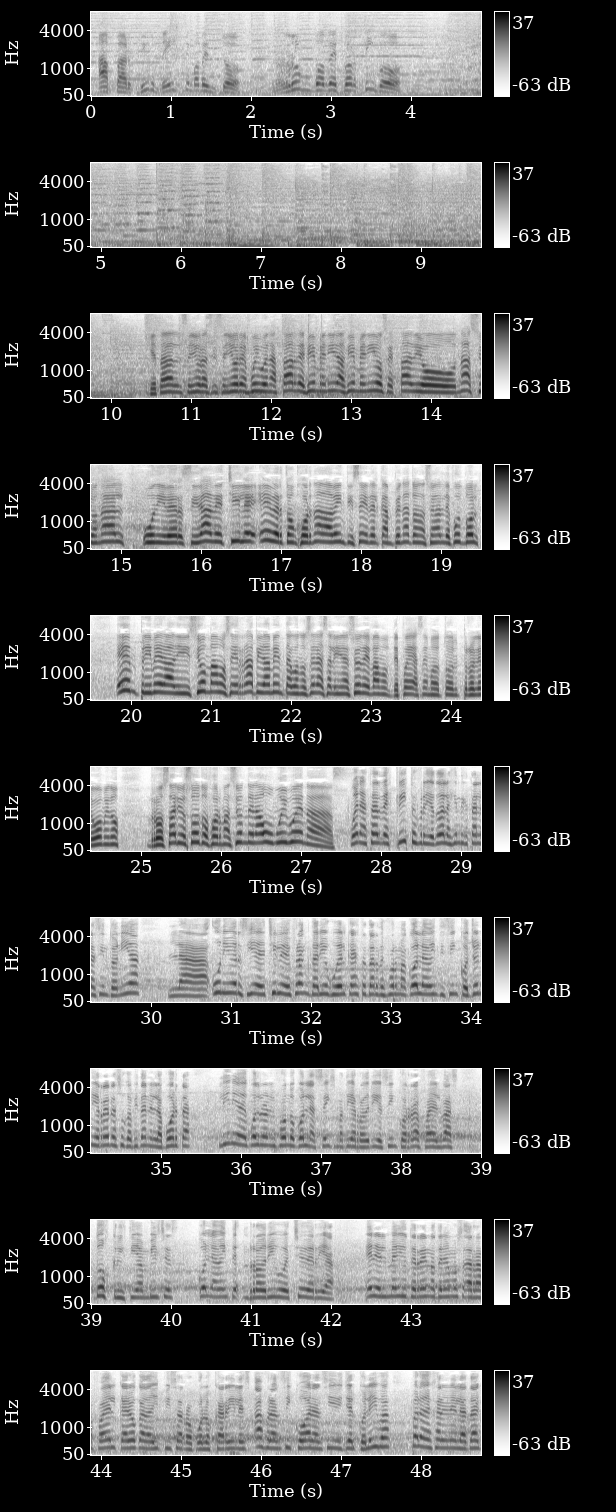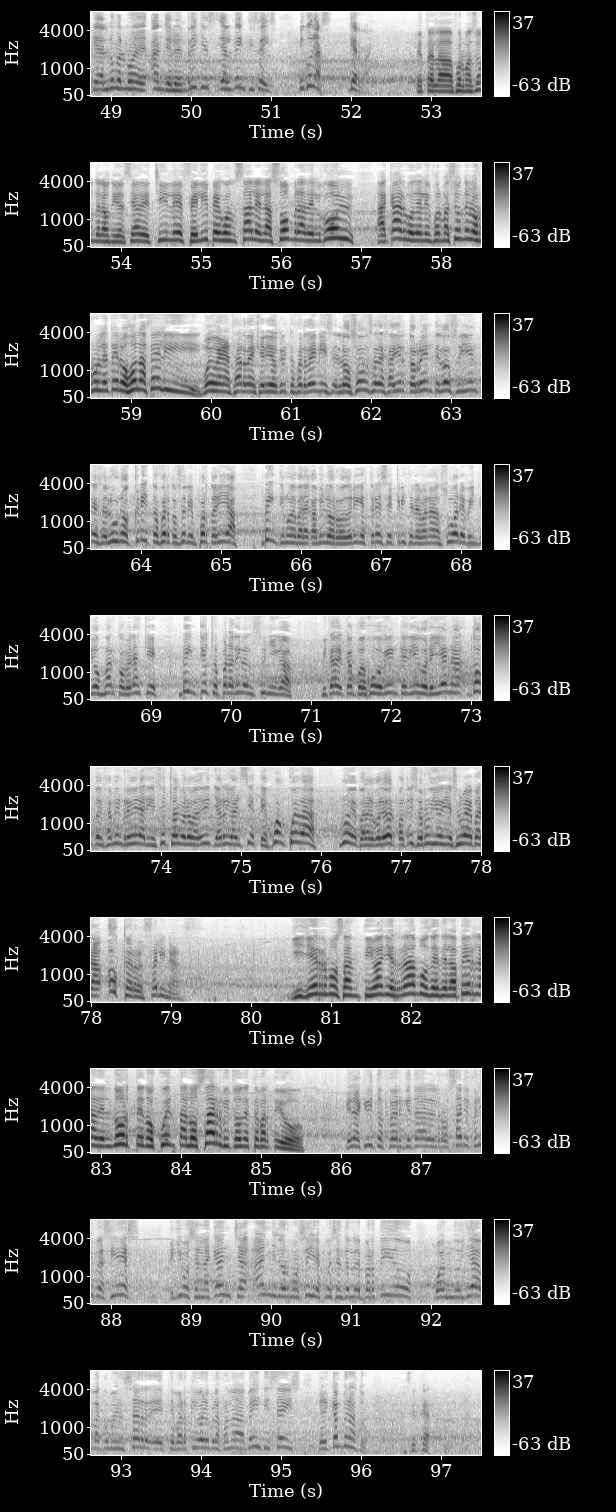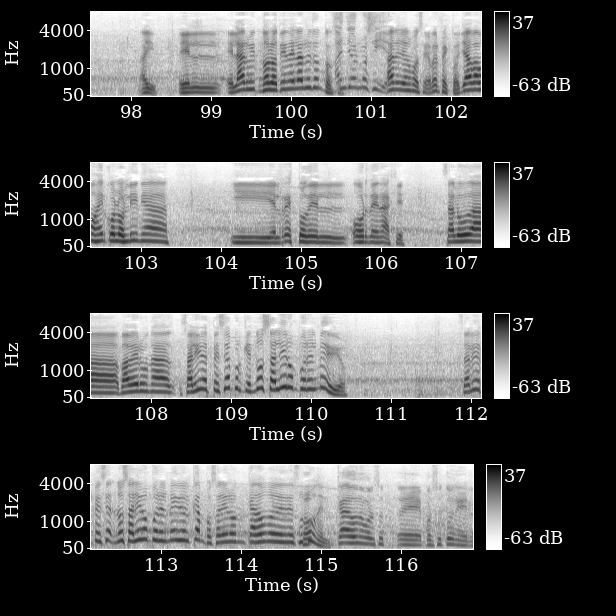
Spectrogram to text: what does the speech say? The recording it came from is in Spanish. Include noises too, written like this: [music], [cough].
A partir de este momento, Rumbo Deportivo. ¿Qué tal, señoras y señores? Muy buenas tardes, bienvenidas, bienvenidos Estadio Nacional, Universidad de Chile, Everton, jornada 26 del Campeonato Nacional de Fútbol en Primera División. Vamos a ir rápidamente a conocer las alineaciones, vamos, después hacemos todo el prolegómeno. Rosario Soto, formación de la U, muy buenas. Buenas tardes, Christopher y a toda la gente que está en la sintonía. La Universidad de Chile de Frank Darío Cudelca esta tarde forma con la 25, Johnny Herrera, su capitán en la puerta. Línea de cuatro en el fondo con la 6, Matías Rodríguez, 5, Rafael Vaz, 2, Cristian Vilches, con la 20, Rodrigo Echeverría. En el medio terreno tenemos a Rafael Caroca, David Pizarro por los carriles, a Francisco Arancibia y Jerko Leiva para dejar en el ataque al número 9, Ángelo Enríquez y al 26, Nicolás Guerra. Esta es la formación de la Universidad de Chile. Felipe González, la sombra del gol, a cargo de la información de los ruleteros. Hola, Feli. Muy buenas tardes, querido Christopher Denis. Los 11 de Javier Torrente, los siguientes, el 1, Christopher Toseli en portería, 29 para Camilo Rodríguez, 13, Cristian Banana Suárez, 22, Marcos Velázquez, 28 para Dylan Zúñiga. Mitad del campo de juego, 20, Diego Orellana, 2, Benjamín Rivera, 18, Álvaro Madrid y arriba el 7, Juan Cueva, 9 para el goleador Patricio Rubio, 19 para Oscar Salinas. Guillermo Santibáñez Ramos desde la Perla del Norte nos cuenta los árbitros de este partido. ¿Qué tal Christopher? ¿Qué tal Rosario Felipe? Así es. Equipos en la cancha, Ángelo Hermosilla después de entrar del partido, cuando ya va a comenzar este partido por la jornada 26 del campeonato. Acerca. Ahí. El, el árbitro, ¿no lo tiene el árbitro entonces? Ángelo Hermosilla. Ángelo Hermosilla, perfecto. Ya vamos a ir con los líneas y el resto del ordenaje. Saluda, va a haber una salida especial porque no salieron por el medio. Salida especial, no salieron por el medio del campo, salieron cada uno desde su túnel. Cada uno por su, eh, por su túnel.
